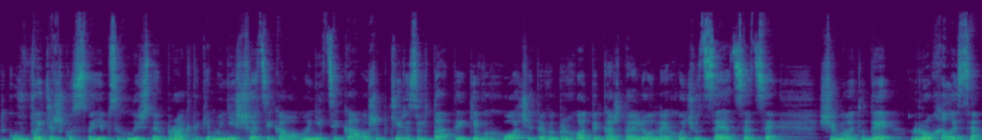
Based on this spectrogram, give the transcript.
таку витяжку з своєї психологічної практики. Мені що цікаво? Мені цікаво, щоб ті результати, які ви хочете, ви приходите і кажете, Альона, я хочу це, це, це. Щоб ми туди рухалися,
